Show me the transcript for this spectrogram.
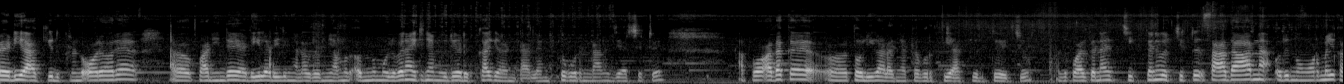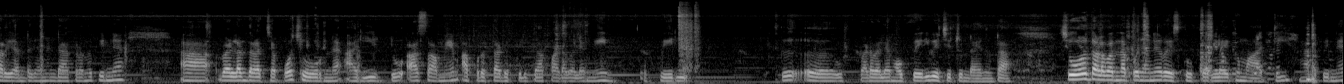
റെഡിയാക്കി എടുക്കുന്നുണ്ട്. ഓരോരോ പണീന്റെ ഇടയിലടിയിൽ ഇങ്ങനെ ഒരു ഞാൻ ഒന്ന് മുഴുവനായിട്ട് ഞാൻ വീഡിയോ എടുക്കുകയാണ് കേട്ടോ ലെങ്ത്ത് കൂടണ്ടെന്ന് വിചാരിച്ചിട്ട്. അപ്പോൾ അതൊക്കെ തൊലി കളഞ്ഞൊക്കെ വൃത്തിയാക്കി എടുത്ത് വെച്ചു. അതുപോലെ തന്നെ ചിക്കൻ വെച്ചിട്ട് സാധാരണ ഒരു നോർമൽ കറിയാണ് ഞാൻ ഉണ്ടാക്കുന്നത്. പിന്നെ വെള്ളം തിളച്ചപ്പോൾ ചോറിന് അരിയിട്ടു ആ സമയം അപ്പുറത്ത് അടുപ്പിലത്തെ ആ പടവലങ്ങയും ഉപ്പേരി പടവലങ്ങ ഉപ്പേരി വെച്ചിട്ടുണ്ടായിരുന്നു കേട്ടോ ചോറ് തിള വന്നപ്പോൾ ഞാൻ റൈസ് കുക്കറിലേക്ക് മാറ്റി. അങ്ങനെ പിന്നെ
